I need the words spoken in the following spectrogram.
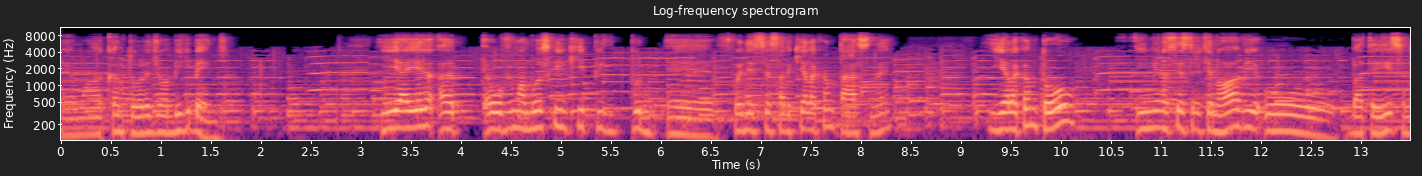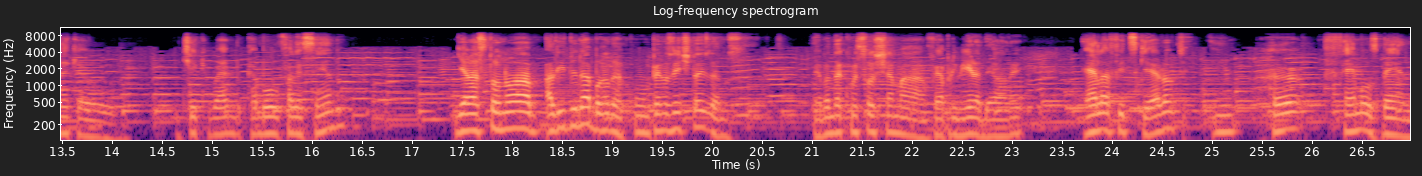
é uma cantora de uma big band. E aí a, houve uma música em que é, foi necessário que ela cantasse, né? E ela cantou. Em 1939, o baterista, né, que é o Chick Webb, acabou falecendo. E ela se tornou a, a líder da banda, com apenas 22 anos. E a banda começou a chamar, foi a primeira dela, né? Ella Fitzgerald in Her Famous Band.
